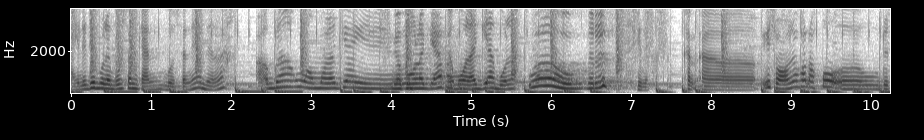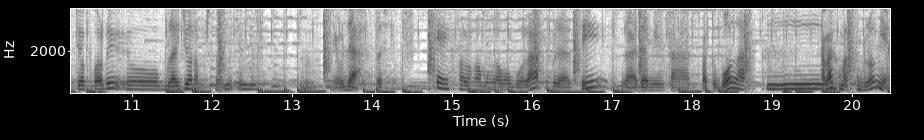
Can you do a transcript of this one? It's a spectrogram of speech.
akhirnya dia mulai bosan kan. Bosannya adalah ah, udah aku gak mau lagi ini. Gak mau lagi apa? Gak tuh? mau lagi ah bola. Wow, terus? Terus gitu kan uh, soalnya kan aku uh, udah tiap hari uh, belajar apa segala macam hmm, ya udah terus oke okay, kalau kamu nggak mau bola berarti nggak ada minta sepatu bola. Hmm. karena kemarin sebelumnya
